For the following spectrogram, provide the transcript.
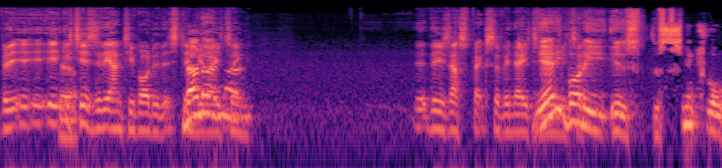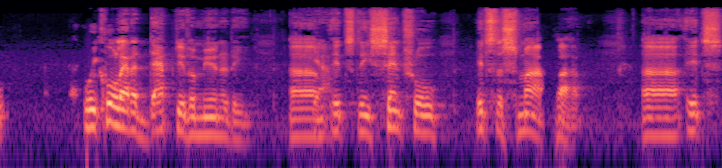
but it, it, yeah. it is the antibody that's stimulating no, no, no. These aspects of innate. The immunity. antibody is the central. We call that adaptive immunity. Um, yeah. It's the central. It's the smart part. Uh, it's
